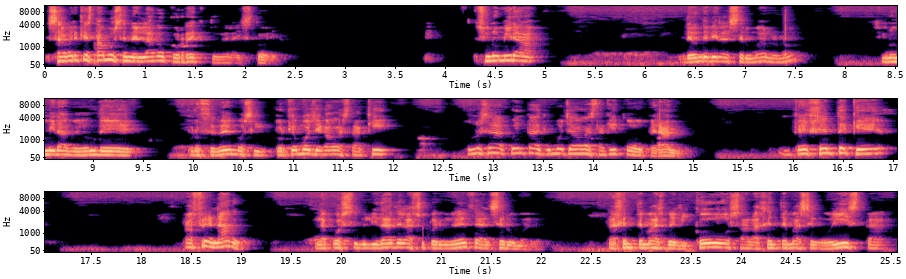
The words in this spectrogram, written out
saber que estamos en el lado correcto de la historia. Si uno mira de dónde viene el ser humano, ¿no? Si uno mira de dónde procedemos y por qué hemos llegado hasta aquí, uno se da cuenta de que hemos llegado hasta aquí cooperando. Que hay gente que ha frenado la posibilidad de la supervivencia del ser humano. La gente más belicosa, la gente más egoísta,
